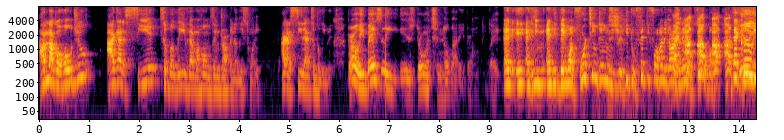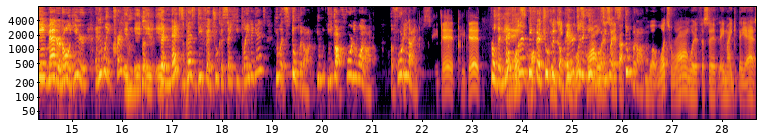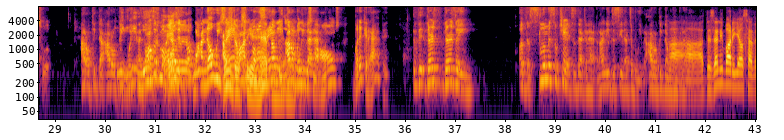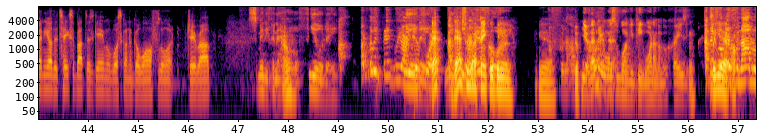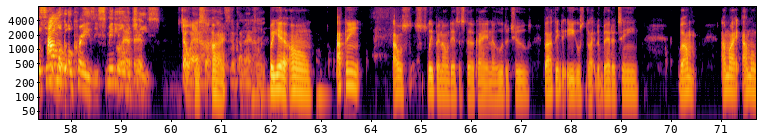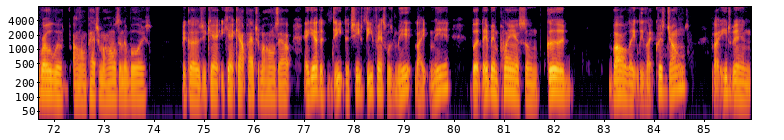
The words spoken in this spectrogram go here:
I'm not gonna hold you. I gotta see it to believe that Mahomes ain't dropping at least twenty. I gotta see that to believe it. bro, he basically is throwing to nobody, bro. Like, And and he and they won 14 games this year. He threw 5,400 yards like, in the I, Super Bowl. I, I, I that clearly you. ain't mattered all year, and he went crazy. It- it- the, it- the next best defense you could say he played against, he went stupid on him. He, he dropped 41 on him. The 49ers. He did. He did. So the next What's best defense you could compare to the Eagles, he it, went say, I- stupid on him. But what's wrong with it if say if they might get their ass whooped? I don't think that. I don't He- think. Wait, he as long as loses Mahomes all is the- healthy, Well, I know we I just don't I see it know we saying happening. it's I don't believe that it's Mahomes, but it could happen. there's there's a of the slimmest of chances that can happen. I need to see that to believe it. I don't think that would happen. at all. Uh, does anybody else have any other takes about this game and what's going to go on, Fluent? J. Rob. Smitty finna have Oh. a field day. I really think we are Field in day. for That I that's we who I in think will for be. Yeah. a phenom- Yeah, that nigga man. wins Super Bowl MVP, Warner gonna go crazy. I think But it's gonna yeah, be a I'm- phenomenal Super I'm gonna go crazy. Smitty Go over ahead. Chase. Shut your ass Nah, up. All right. so come on now. But yeah, um, I think I was sleeping on this and stuff. I didn't know who to choose, but I think the Eagles like the better team. But I'm, I might, I'm gonna roll with um Patrick Mahomes and the boys because you can't, you can't count Patrick Mahomes out. And yeah, the de- the Chiefs defense was mid, like mid, but they've been playing some good ball lately. Like Chris Jones, like he's been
